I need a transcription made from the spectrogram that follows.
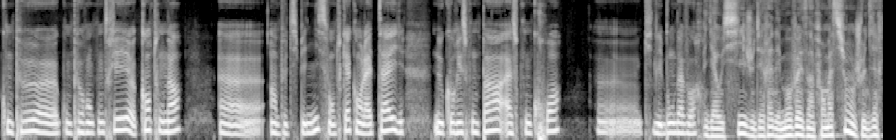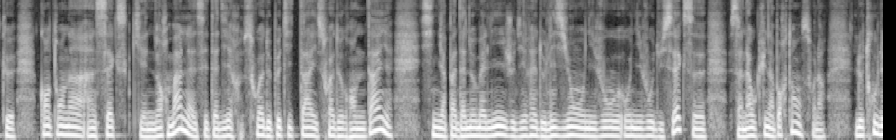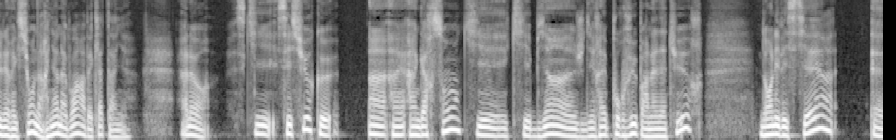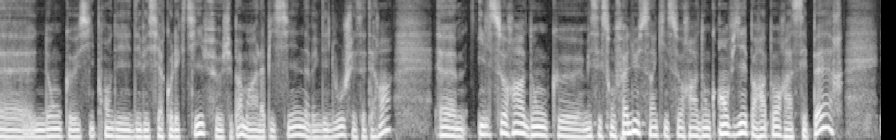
qu'on, peut, euh, peut rencontrer quand on a un petit pénis, ou en tout cas quand la taille ne correspond pas à ce qu'on croit euh, qu'il est bon d'avoir. Il y a aussi, je dirais, des mauvaises informations. Je veux dire que quand on a un sexe qui est normal, c'est-à-dire soit de petite taille, soit de grande taille, s'il n'y a pas d'anomalie, je dirais, de lésion au niveau, au niveau du sexe, ça n'a aucune importance. Voilà. Le trouble de l'érection n'a rien à voir avec la taille. Alors, c'est sûr que un, un, garçon qui est, qui est bien, je dirais, pourvu par la nature, dans les vestiaires, euh, donc euh, s'il prend des, vestiaires collectifs, euh, je sais pas moi, à la piscine, avec des douches, etc., euh, il sera donc, mais c'est son phallus hein, qui sera donc envié par rapport à ses pères,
